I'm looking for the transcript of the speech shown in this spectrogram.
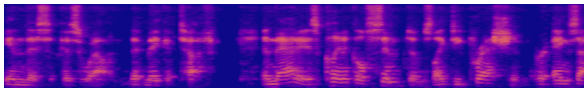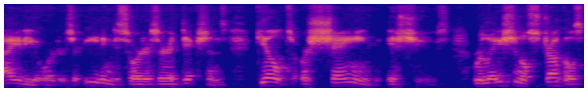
in this as well that make it tough. And that is clinical symptoms like depression or anxiety orders or eating disorders or addictions, guilt or shame issues, relational struggles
